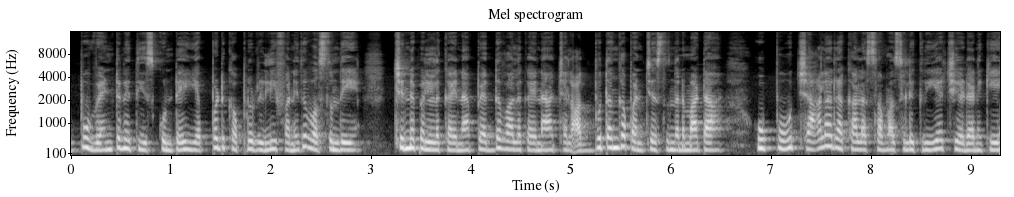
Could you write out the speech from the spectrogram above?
ఉప్పు వెంటనే తీసుకుంటే ఎప్పటికప్పుడు రిలీఫ్ అనేది వస్తుంది. చిన్నపిల్లలకైనా పెద్దవాళ్ళకైనా చాలా అద్భుతంగా పనిచేస్తుందనమాట ఉప్పు చాలా రకాల సమస్యలు క్రియేట్ చేయడానికి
